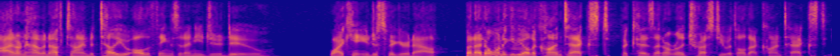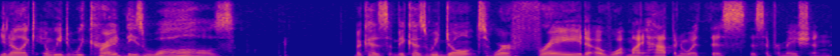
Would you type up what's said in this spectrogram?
I don't have enough time to tell you all the things that I need you to do. Why can't you just figure it out? But I don't want to give you all mm-hmm. the context because I don't really trust you with all that context. You know, like, and we we create right. these walls because because we don't we're afraid of what might happen with this this information.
